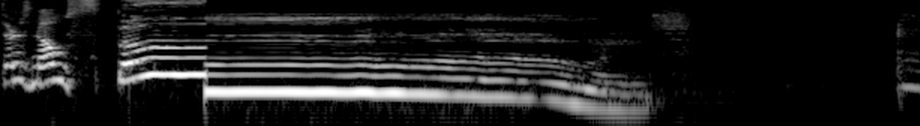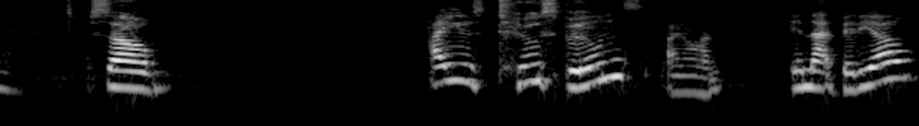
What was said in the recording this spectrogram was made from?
There's no spoon. So, I used two spoons, fight on, in that video.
